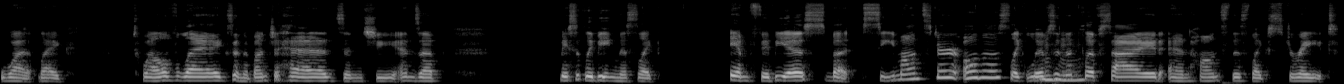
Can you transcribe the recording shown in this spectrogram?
what like 12 legs and a bunch of heads and she ends up basically being this like amphibious but sea monster almost like lives mm-hmm. in the mm-hmm. cliffside and haunts this like strait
